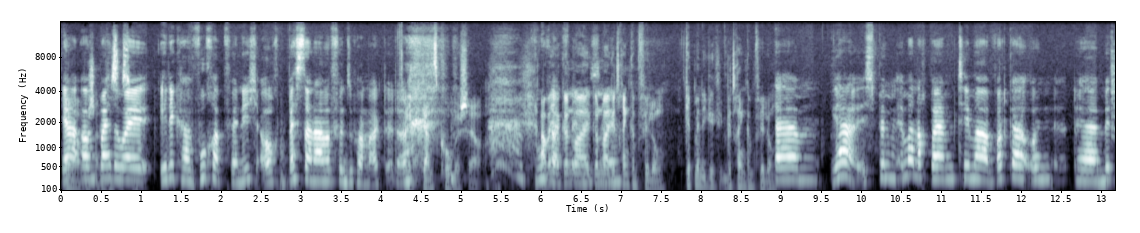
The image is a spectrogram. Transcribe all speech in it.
Ja, Ja, und wahrscheinlich by the way, Edeka Wucherpfennig, auch bester Name für einen Supermarkt, Alter. Ganz komisch, ja. Aber ja, gönn mal, gönn mal. Getränkempfehlung. Gib mir die Ge- Getränkempfehlung. Ähm, ja, ich bin immer noch beim Thema Wodka und äh, mit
